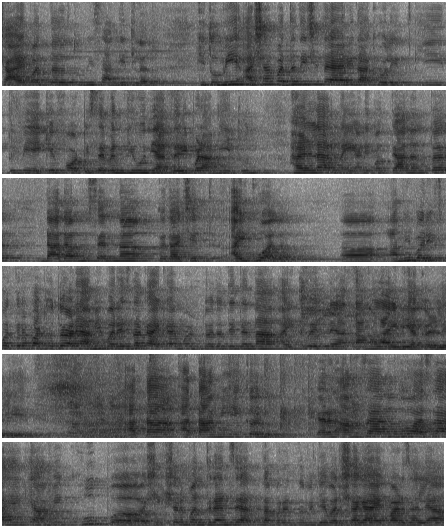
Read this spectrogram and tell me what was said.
शाळेबद्दल तुम्ही सांगितलं की तुम्ही अशा पद्धतीची तयारी दाखवलीत तुम्ही ए के फॉर्टी सेवन घेऊन या तरी पण आम्ही इथून हलणार नाही. आणि मग त्यानंतर दादा भुसेंना कदाचित ऐकू आलं. आम्ही बरीच पत्र पाठवतोय आणि आम्ही बरेचदा काय काय म्हणतोय तर ते त्यांना ऐकू येत नाही. आता आम्हाला आयडिया कळलेली आहे. आता आता आम्ही हे करू. कारण आमचा अनुभव असा आहे की आम्ही खूप शिक्षण मंत्र्यांचे आत्तापर्यंत म्हणजे वर्षा गायकवाड झाल्या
